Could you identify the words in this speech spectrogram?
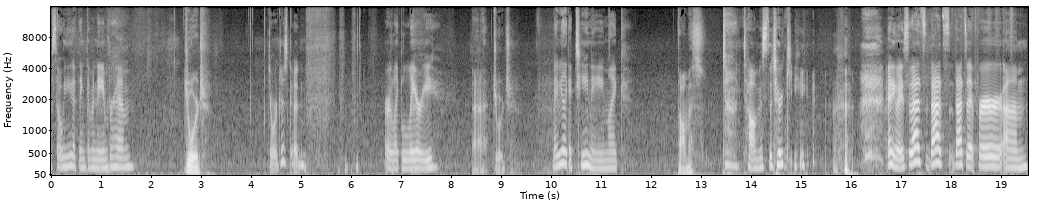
So we need to think of a name for him. George. George is good. or like Larry. Ah, George. Maybe like a T name, like Thomas. Thomas the turkey. anyway, so that's that's that's it for um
